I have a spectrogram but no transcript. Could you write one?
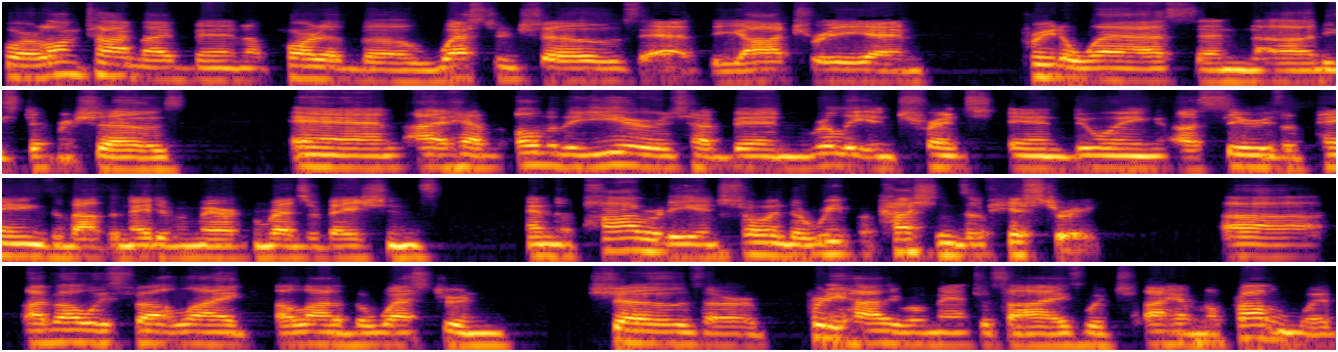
for a long time, I've been a part of the Western shows at the Autry and Prix West and uh, these different shows. And I have, over the years, have been really entrenched in doing a series of paintings about the Native American reservations and the poverty and showing the repercussions of history. Uh, I've always felt like a lot of the Western shows are pretty highly romanticized, which I have no problem with.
